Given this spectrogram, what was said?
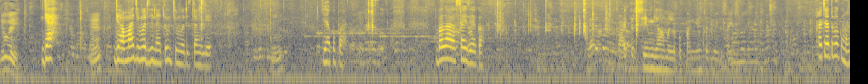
देऊ गाई घ्या. हं? घ्या माझी मर्जी नाही तुमची मर्जी चांगली आहे. हं? घ्या पप्पा. बघा साईज आहे का? काय तर सेम घ्या म्हणलं पप्पांनी ह्याच्यात साईज ह्याच्यात बघ मग.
